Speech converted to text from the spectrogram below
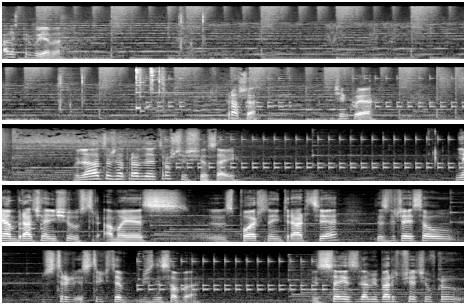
Ale spróbujemy. Proszę. Dziękuję. Wygląda to, że naprawdę troszczysz się o Sei. Nie mam braci ani sióstr, a moje społeczne interakcje zazwyczaj są stry- stricte biznesowe. Więc Sei jest dla mnie bardziej przyjaciółką.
